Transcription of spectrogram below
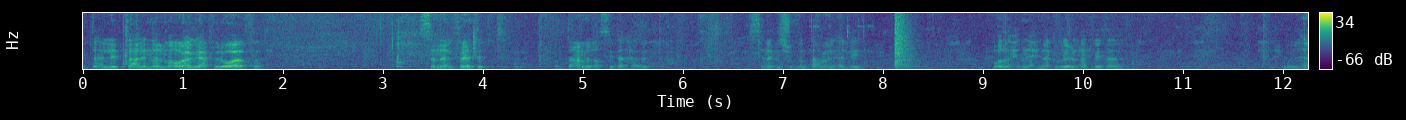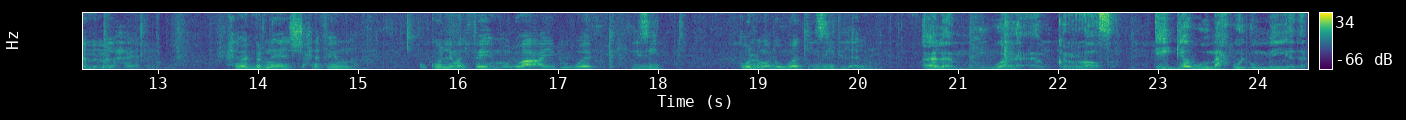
انت قلبت علينا المواجع في الوقفه السنة اللي فاتت كنت عامل قصيدة لحبيبتك. السنة دي شوف انت عاملها ليه. واضح إن إحنا كبرنا كده. والهم ملا حياتنا. إحنا ما كبرناش إحنا فهمنا. وكل ما الفهم والوعي جواك يزيد كل ما جواك يزيد الألم. قلم وورقه وكراسة. إيه جو محو الأمية ده؟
